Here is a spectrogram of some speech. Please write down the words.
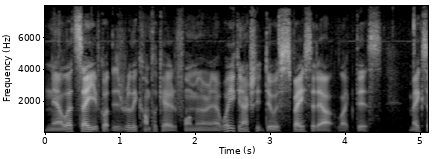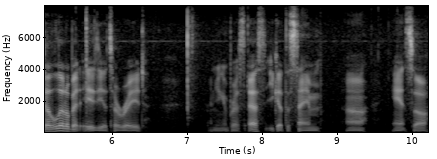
Now let's say you've got this really complicated formula and what you can actually do is space it out like this. Makes it a little bit easier to read. And you can press S, you get the same uh, answer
